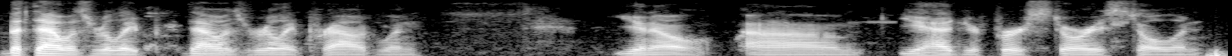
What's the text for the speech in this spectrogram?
But that was really that was really proud when you know um, you had your first story stolen,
